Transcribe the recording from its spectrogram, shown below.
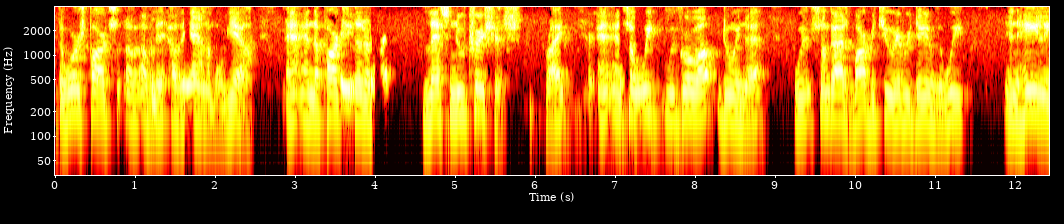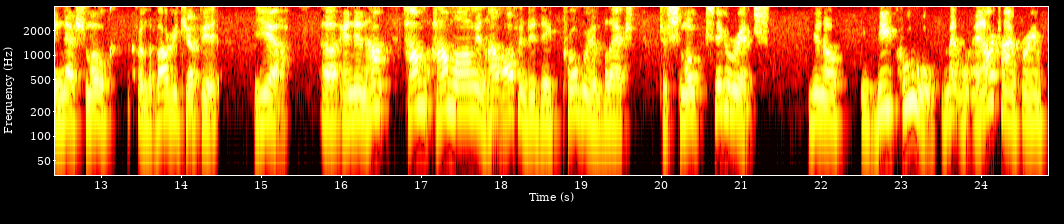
the worst parts of, of, the of the animal, yeah, and, and the parts that are less nutritious, right? And, and so we we grow up doing that with some guys barbecue every day of the week, inhaling that smoke from the barbecue yeah. pit. Yeah. Uh, and then how how how long and how often did they program blacks to smoke cigarettes? You know, be cool. In our time frame,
